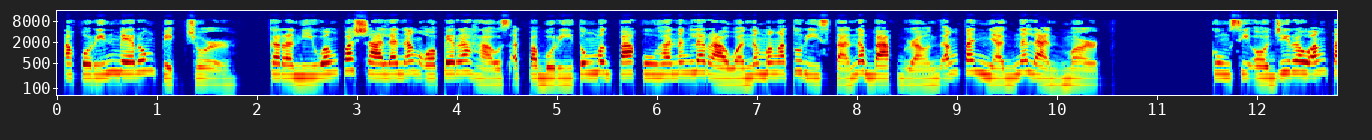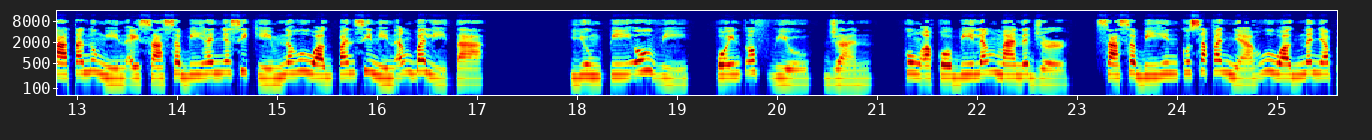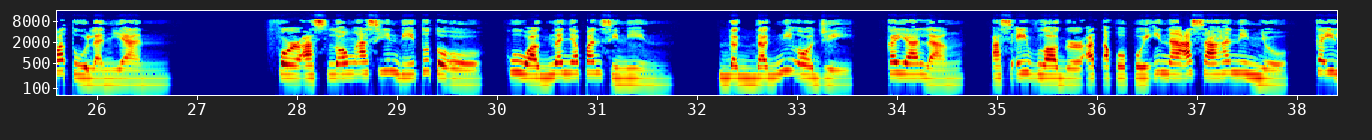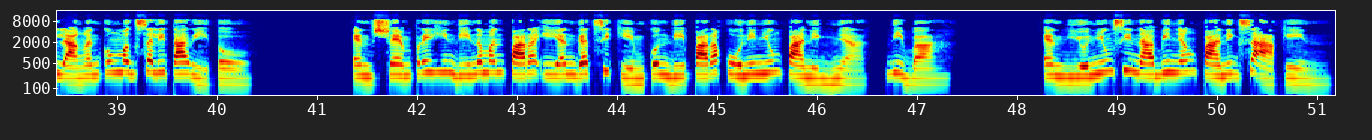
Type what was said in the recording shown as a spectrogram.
Ako rin merong picture. Karaniwang pasyalan ang Opera House at paboritong magpakuha ng larawan ng mga turista na background ang tanyag na landmark. Kung si Oji raw ang tatanungin ay sasabihan niya si Kim na huwag pansinin ang balita. Yung POV, point of view, dyan, kung ako bilang manager, sasabihin ko sa kanya huwag na niya patulan yan. For as long as hindi totoo, huwag na niya pansinin. Dagdag ni OG, kaya lang, as a vlogger at ako po'y inaasahan ninyo, kailangan kong magsalita rito. And syempre hindi naman para iangat si Kim kundi para kunin yung panig niya, di ba? And yun yung sinabi niyang panig sa akin.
